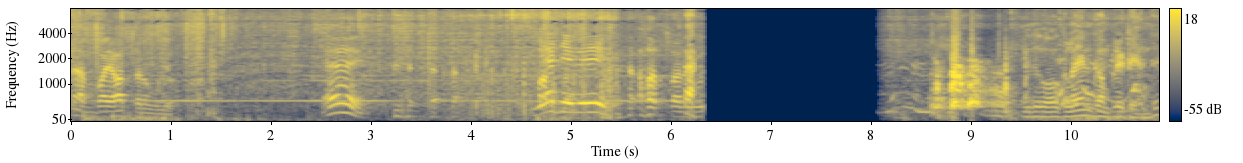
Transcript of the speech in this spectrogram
Nem baj, adtam úgy. Adtam úgy. ఇది ఒక లైన్ కంప్లీట్ అయింది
